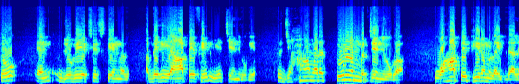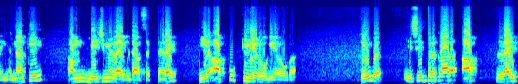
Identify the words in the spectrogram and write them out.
तो जो भी एक्सिस के एंगल अब देखिए यहाँ पे फिर ये चेंज हो गया। तो जहाँ हमारा टूल नंबर चेंज होगा वहाँ पे फिर हम लाइफ डालेंगे ना कि हम बीच में लाइफ डाल सकते हैं राइट ये आपको क्लियर हो गया होगा। ठीक है? इसी प्रकार आप लाइफ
